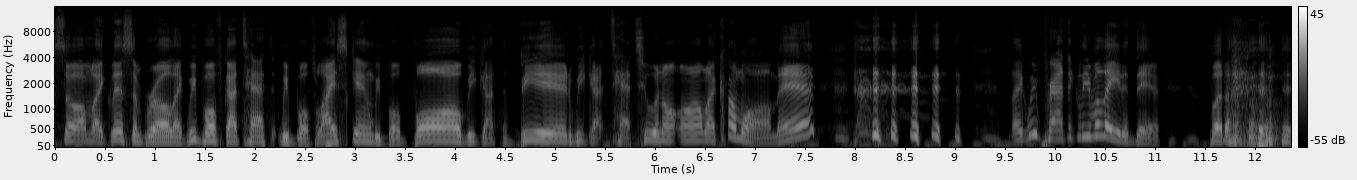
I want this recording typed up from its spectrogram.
So I'm like, listen, bro, like we both got tat, we both light skin, we both bald, we got the beard, we got tattoo in our arm. Like, come on, man. like we practically related there. But uh,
